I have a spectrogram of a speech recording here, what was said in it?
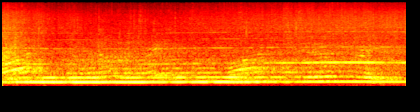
One, two, three. One, two, three.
